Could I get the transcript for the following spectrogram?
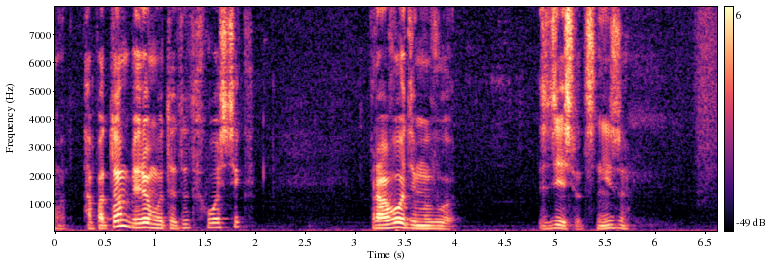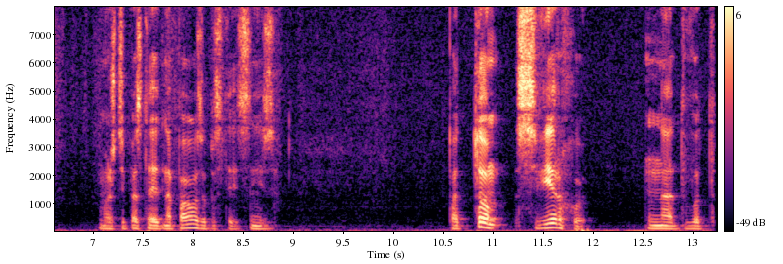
Вот. А потом берем вот этот хвостик, проводим его здесь вот снизу. Можете поставить на паузу, поставить снизу. Потом сверху над вот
